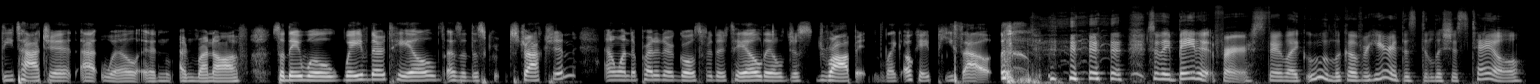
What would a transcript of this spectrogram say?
detach it at will and, and run off. So they will wave their tails as a distraction. And when the predator goes for their tail, they'll just drop it. Like, okay, peace out. so they bait it first. They're like, ooh, look over here at this delicious tail.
